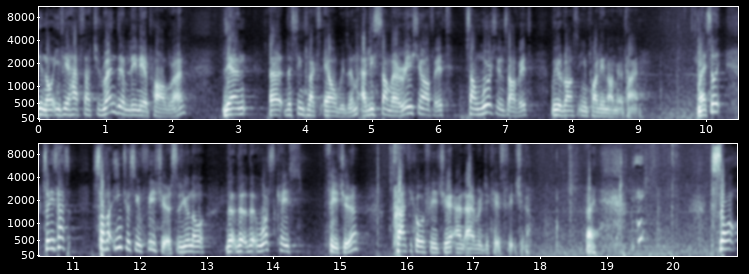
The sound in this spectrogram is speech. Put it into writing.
you know, if you have such a random linear program, then uh, the simplex algorithm, at least some variation of it, some versions of it, will run in polynomial time. Right? So, so it has sort of interesting features, you know, the, the, the worst case feature, practical feature, and average case feature. Right? So,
